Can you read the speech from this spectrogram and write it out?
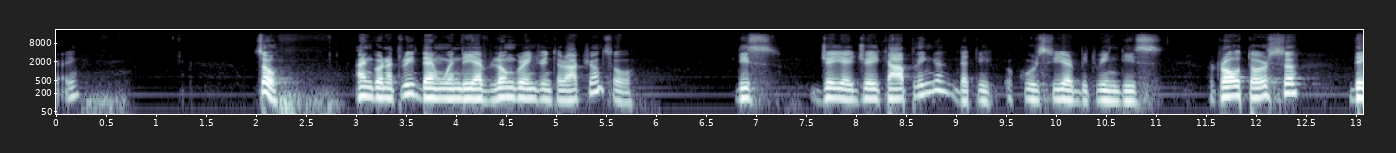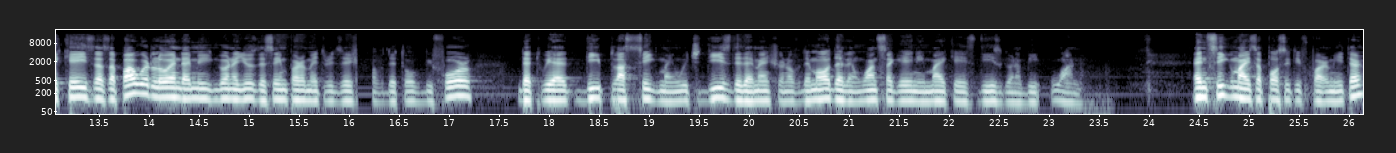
Okay. So I'm going to treat them when they have long-range interaction. So this JIJ coupling that occurs here between these rotors decays as a power law, and I'm going to use the same parameterization of the talk before, that we had d plus sigma, in which d is the dimension of the model, and once again, in my case, d is going to be 1. And sigma is a positive parameter.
